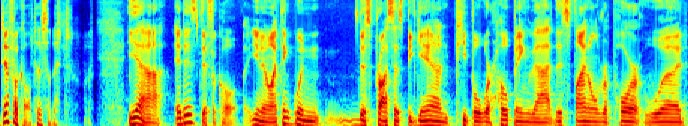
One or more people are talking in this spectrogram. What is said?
difficult, isn't it? Yeah, it is difficult. You know, I think when this process began, people were hoping that this final report would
